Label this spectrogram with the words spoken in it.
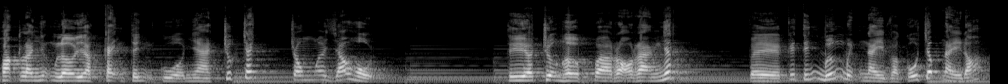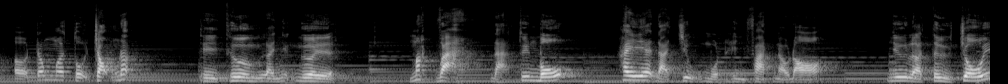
hoặc là những lời à, cạnh tịnh của nhà chức trách trong giáo hội thì trường hợp rõ ràng nhất về cái tính bướng bỉnh này và cố chấp này đó, ở trong ờ, tội trọng đó, thì thường là những người mắc vạ đã tuyên bố hay đã chịu một hình phạt nào đó như là từ chối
